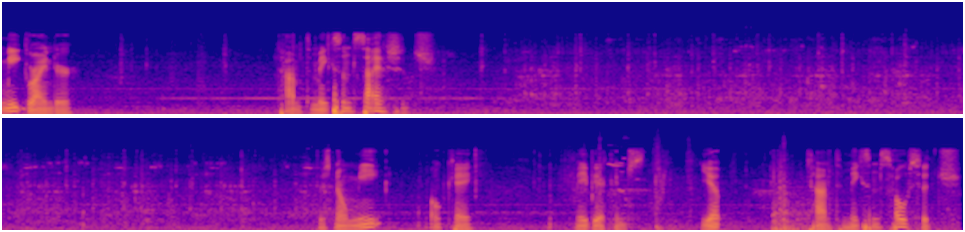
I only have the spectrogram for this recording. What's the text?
meat grinder. Time to make some sausage. There's no meat? Okay. Maybe I can just... Yep. Time to make some sausage.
